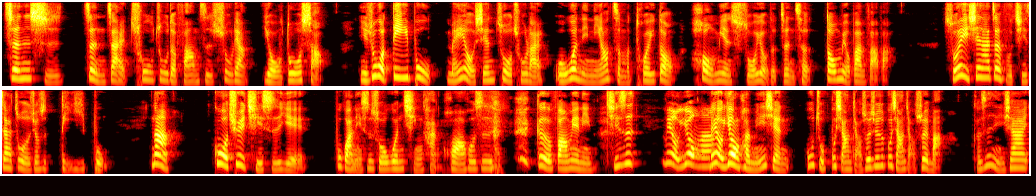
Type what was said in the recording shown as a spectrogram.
真实正在出租的房子数量有多少？你如果第一步没有先做出来，我问你，你要怎么推动后面所有的政策都没有办法吧？所以现在政府其实在做的就是第一步。那过去其实也不管你是说温情喊话，或是 各方面，你其实没有用啊，没有用。很明显，屋主不想缴税就是不想缴税嘛。可是你现在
